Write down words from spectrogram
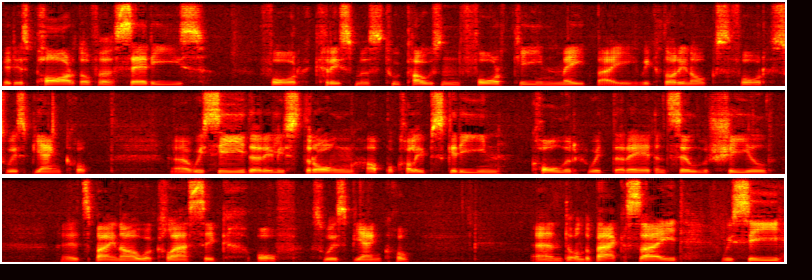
It is part of a series for Christmas 2014 made by Victorinox for Swiss Bianco. Uh, we see the really strong Apocalypse Green color with the red and silver shield. It's by now a classic of Swiss Bianco and on the back side we see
